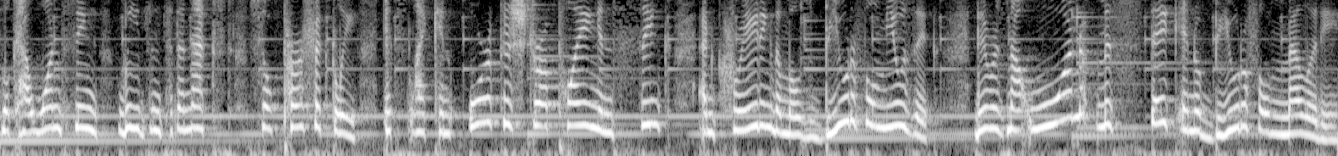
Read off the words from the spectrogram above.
Look how one thing leads into the next so perfectly. It's like an orchestra playing in sync and creating the most beautiful music. There is not one mistake in a beautiful melody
